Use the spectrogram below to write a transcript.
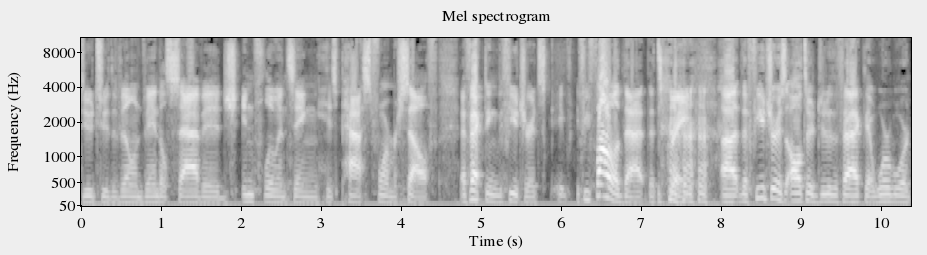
due to the villain Vandal Savage influencing his past former self, affecting the future. It's if, if you followed that, that's great. uh, the future is altered due to the fact that World War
